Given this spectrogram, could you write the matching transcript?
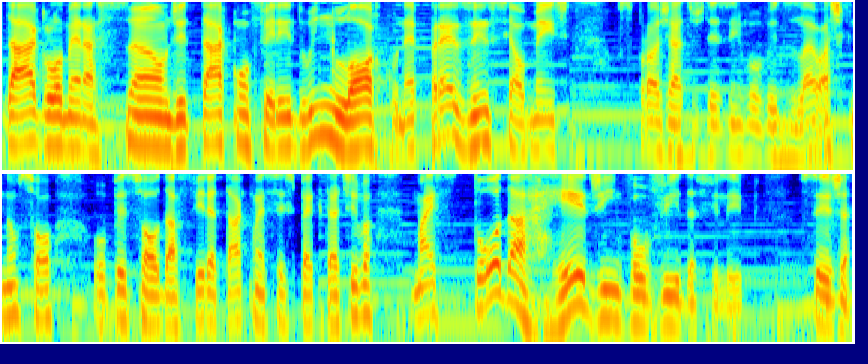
da aglomeração, de estar tá conferindo em loco, né, presencialmente os projetos desenvolvidos lá. Eu acho que não só o pessoal da feira está com essa expectativa, mas toda a rede envolvida, Felipe. Ou seja,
